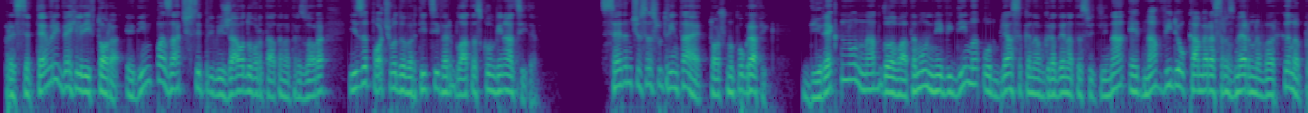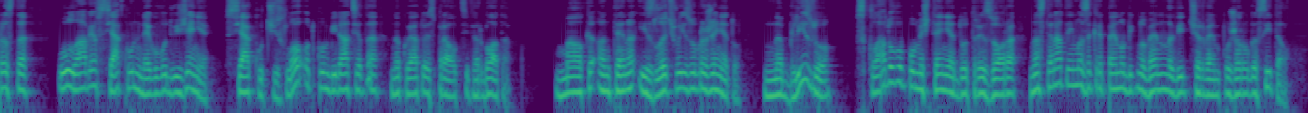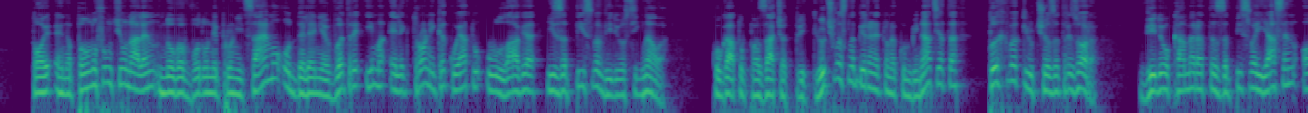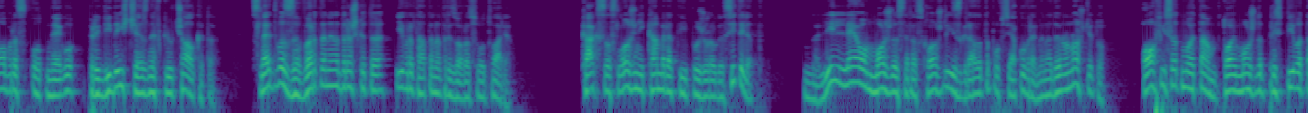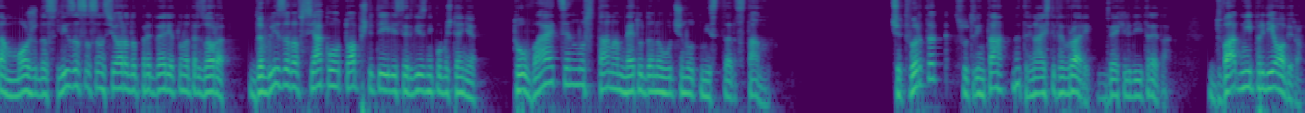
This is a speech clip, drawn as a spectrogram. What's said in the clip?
През септември 2002 един пазач се приближава до вратата на трезора и започва да върти циферблата с комбинациите. 7 часа сутринта е, точно по график. Директно над главата му, невидима от блясъка на вградената светлина, една видеокамера с размер на върха на пръста улавя всяко негово движение, всяко число от комбинацията, на която е спрял циферблата. Малка антена излъчва изображението. Наблизо в складово помещение до трезора на стената има закрепен обикновен на вид червен пожарогасител. Той е напълно функционален, но във водонепроницаемо отделение вътре има електроника, която улавя и записва видеосигнала. Когато пазачът приключва с набирането на комбинацията, пъхва ключа за трезора. Видеокамерата записва ясен образ от него преди да изчезне включалката. Следва завъртане на дръжката и вратата на трезора се отваря как са сложени камерата и пожарогасителят, нали Лео може да се разхожда из сградата по всяко време на денонощието? Офисът му е там, той може да приспива там, може да слиза с асансьора до предверието на трезора, да влиза във всяко от общите или сервизни помещения. Това е ценността на метода научен от мистър Стан. Четвъртък, сутринта на 13 февруари 2003. Два дни преди обира.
